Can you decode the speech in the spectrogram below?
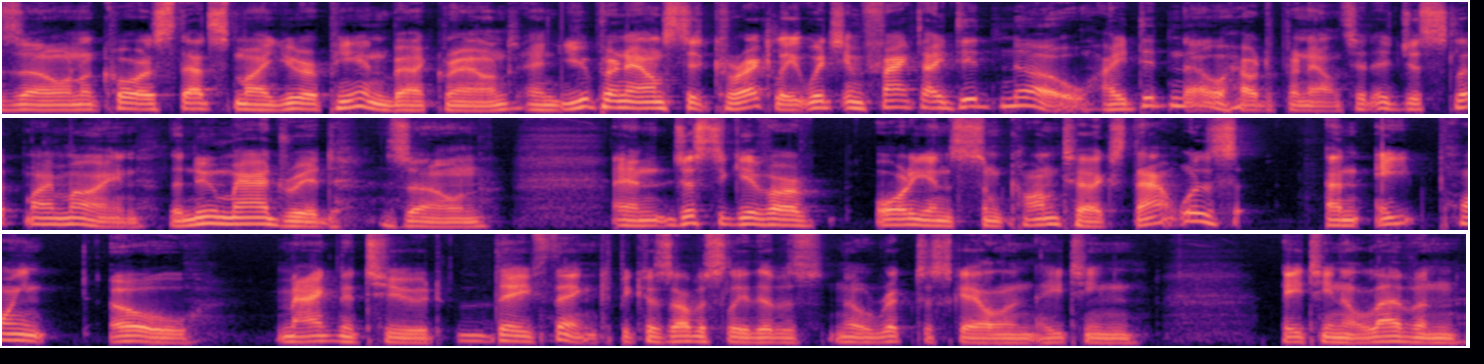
zone. Of course, that's my European background, and you pronounced it correctly, which in fact I did know. I did know how to pronounce it. It just slipped my mind. The New Madrid zone. And just to give our audience some context, that was an 8.0 magnitude, they think, because obviously there was no Richter scale in 18, 1811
